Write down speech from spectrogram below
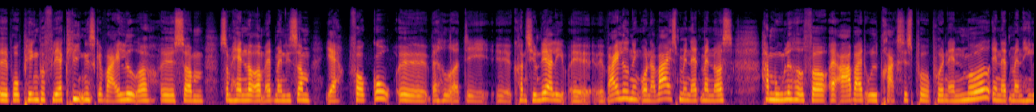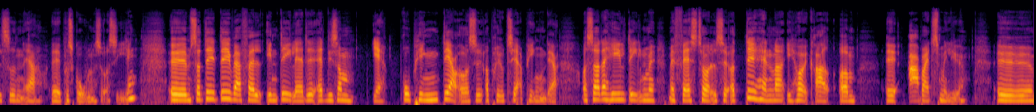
øh, brugt penge på flere kliniske vejledere, øh, som, som handler om, at man ligesom ja, får god, øh, hvad hedder det, øh, kontinuerlig øh, vejledning undervejs, men at man også har mulighed for at arbejde ude i praksis på, på en anden måde, end at man hele tiden er øh, på skolen, så at sige. Ikke? Øh, så det, det er i hvert fald en del af det, at ligesom ja, bruge penge der også, og prioritere penge der. Og så er der hele delen med, med fastholdelse, og det handler i høj grad om øh, arbejdsmiljø. Øh,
